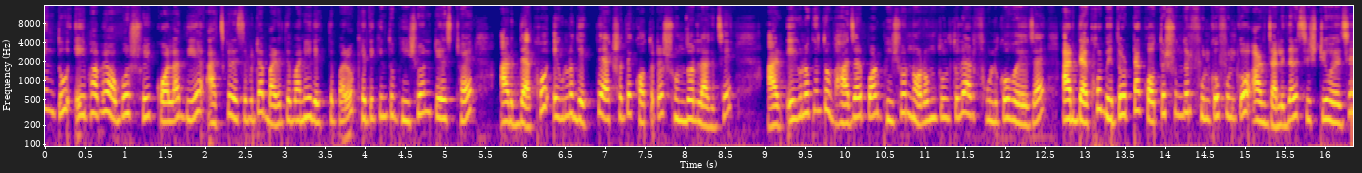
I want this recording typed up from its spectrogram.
কিন্তু এইভাবে অবশ্যই কলা দিয়ে আজকে রেসিপিটা বাড়িতে বানিয়ে দেখতে পারো। খেতে কিন্তু ভীষণ টেস্ট হয়। আর দেখো, এগুলো দেখতে একসাথে কতটা সুন্দর লাগছে। আর এগুলো কিন্তু ভাজার পর ভীষণ নরম তুলতুলে আর ফুলকো হয়ে যায়। আর দেখো, ভেতরটা কত সুন্দর ফুলকো ফুলকো আর জালিদার সৃষ্টি হয়েছে।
